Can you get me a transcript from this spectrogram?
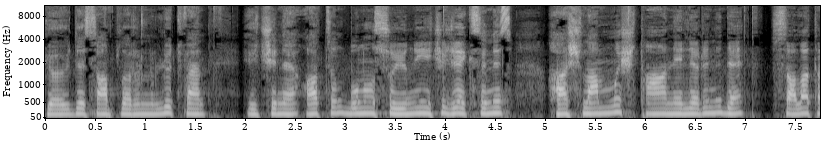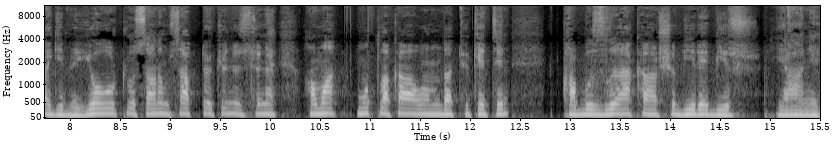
gövde saplarını lütfen içine atın. Bunun suyunu içeceksiniz. Haşlanmış tanelerini de salata gibi yoğurtlu sarımsak dökün üstüne ama mutlaka onu da tüketin. Kabızlığa karşı birebir yani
